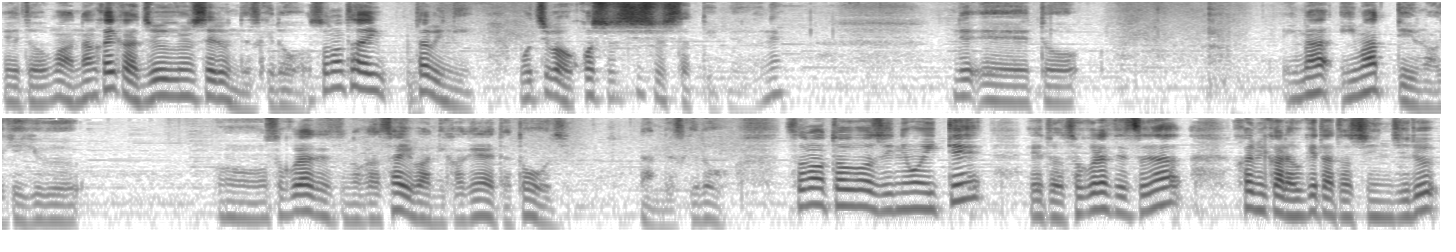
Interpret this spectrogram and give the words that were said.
えっ、ー、と、まあ何回か従軍してるんですけど、そのたびに持ち場を固守、死守したっていうんですね。で、えっ、ー、と、今、今っていうのは結局、うんソクラテスのが裁判にかけられた当時なんですけどその当時において、えーと、ソクラテスが神から受けたと信じる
